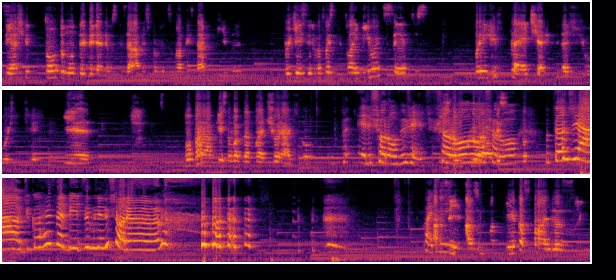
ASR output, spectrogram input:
Sim, acho que todo mundo deveria ler Os Miseráveis pelo menos uma vez na vida. Porque esse livro foi escrito lá em 1800. Porém, reflete a realidade de hoje em dia. E é. Vou parar porque senão vai me dar vontade de chorar de novo. Ele chorou, viu, gente? Chorou, chorou. O tanto de áudio que eu recebi desse menino chorando. Pode ir. Assim, as últimas 500 páginas do livro.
